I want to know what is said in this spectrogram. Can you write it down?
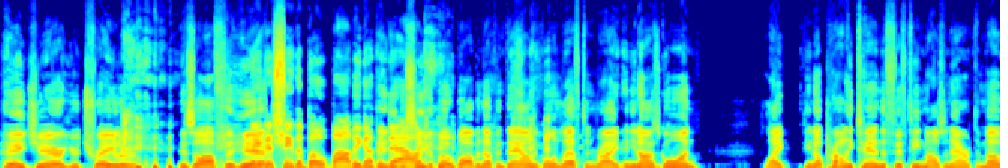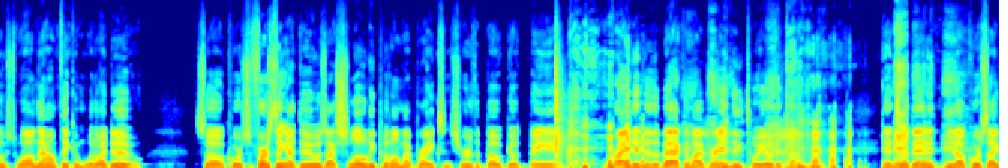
"Hey, Jer, your trailer is off the hitch." they just see the boat bobbing up and, and down. you can see the boat bobbing up and down and going left and right. And you know, I was going like you know probably ten to fifteen miles an hour at the most. Well, now I'm thinking, what do I do? So of course, the first thing I do is I slowly put on my brakes, ensure the boat goes bam right into the back of my brand new Toyota Tundra. And so then it, you know, of course, I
